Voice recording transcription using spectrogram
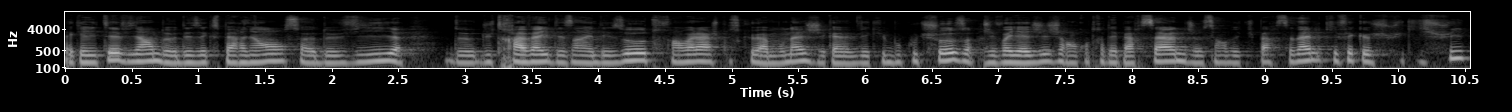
La qualité vient de, des expériences, de vie, de, du travail des uns et des autres. Enfin voilà, je pense qu'à mon âge, j'ai quand même vécu beaucoup de choses. J'ai voyagé, j'ai rencontré des personnes, j'ai aussi un vécu personnel qui fait que je suis qui je suis.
